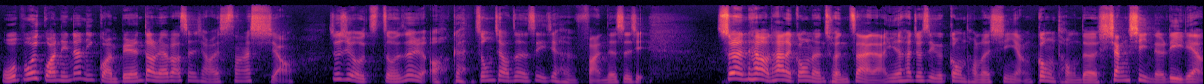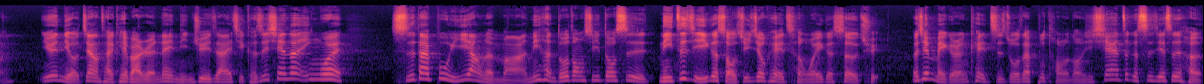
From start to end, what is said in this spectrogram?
我不会管你。那你管别人到底要不要生小孩，杀小，就是我我真的觉得哦，干宗教真的是一件很烦的事情。虽然它有它的功能存在啦，因为它就是一个共同的信仰、共同的相信的力量，因为你有这样才可以把人类凝聚在一起。可是现在因为时代不一样了嘛，你很多东西都是你自己一个手机就可以成为一个社群，而且每个人可以执着在不同的东西。现在这个世界是很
